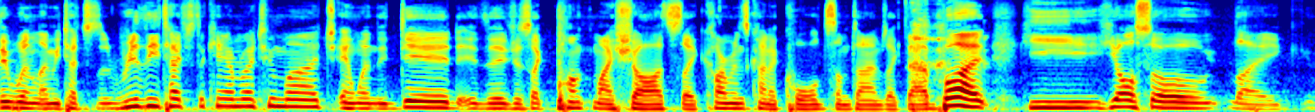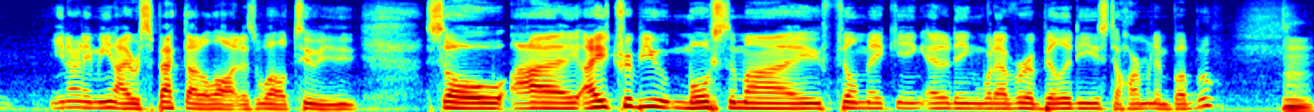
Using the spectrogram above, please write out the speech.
they wouldn't let me touch the, really touch the camera too much and when they did they just like punk my shots. Like carmen's kind of cold sometimes like that but he he also like you know what i mean? I respect that a lot as well too. He- so i i attribute most of my filmmaking editing whatever abilities to harmon and babu Mm.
